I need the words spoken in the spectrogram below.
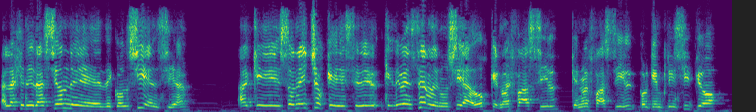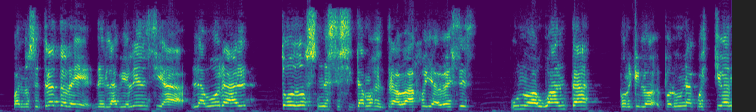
a la generación de conciencia a que son hechos que, se que deben ser denunciados, que no es fácil, que no es fácil, porque en principio cuando se trata de, de la violencia laboral, todos necesitamos el trabajo y a veces uno aguanta porque por una cuestión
